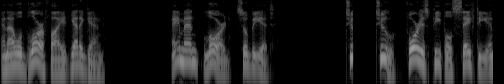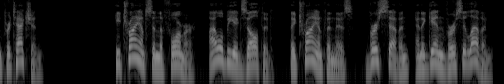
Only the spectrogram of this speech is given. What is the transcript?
and I will glorify it yet again. Amen, Lord, so be it. 2. 2. For his people's safety and protection. He triumphs in the former, I will be exalted, they triumph in this, verse 7 and again verse 11.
